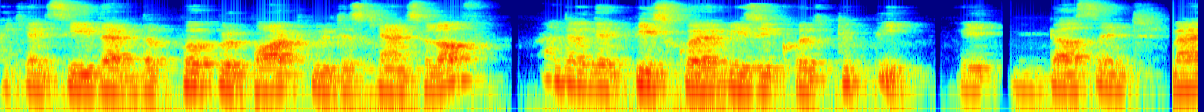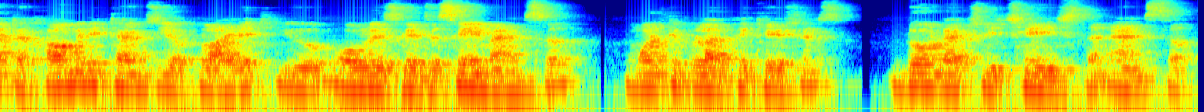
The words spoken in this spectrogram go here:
I can see that the purple part will just cancel off and I'll get P square is equal to P. It doesn't matter how many times you apply it, you always get the same answer. Multiple applications don't actually change the answer.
